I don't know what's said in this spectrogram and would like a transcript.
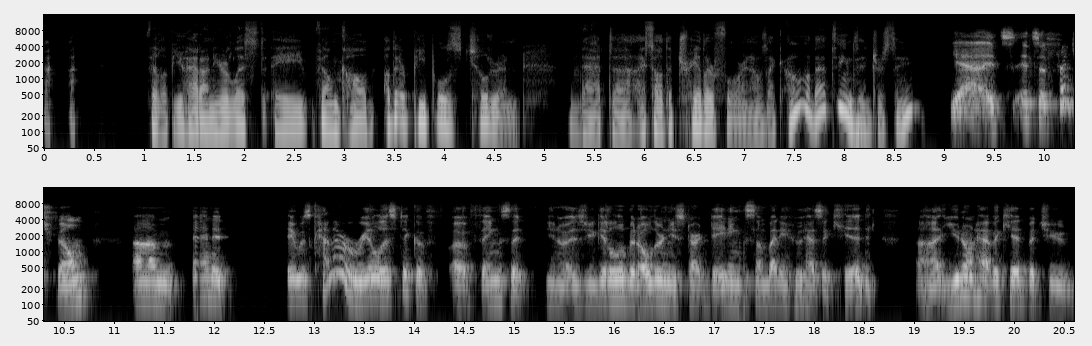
Philip, you had on your list a film called Other People's Children that uh, I saw the trailer for, and I was like, "Oh, that seems interesting." Yeah, it's it's a French film, um, and it it was kind of realistic of of things that you know as you get a little bit older and you start dating somebody who has a kid uh, you don't have a kid but you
